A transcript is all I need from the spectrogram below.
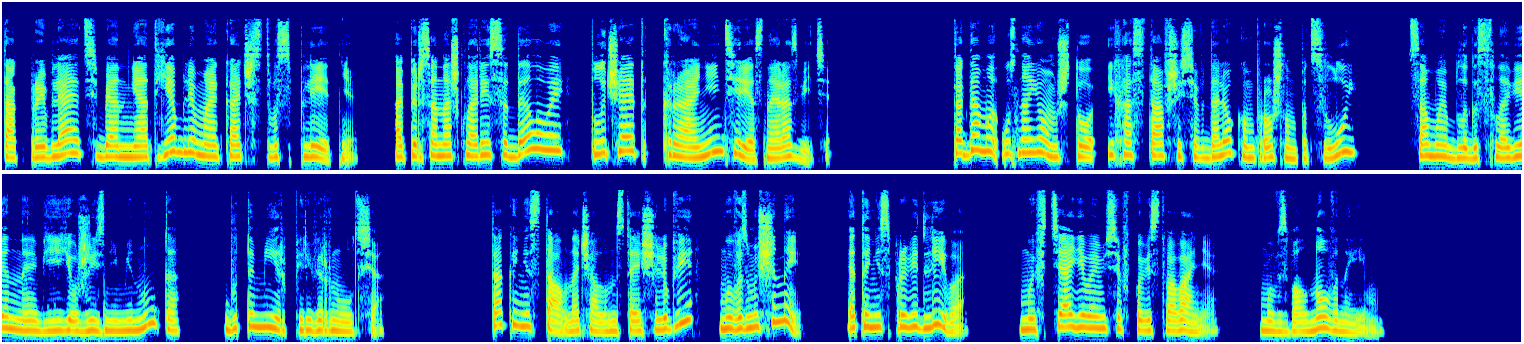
Так проявляет себя неотъемлемое качество сплетни, а персонаж Кларисы Деллоуэй получает крайне интересное развитие. Когда мы узнаем, что их оставшийся в далеком прошлом поцелуй, самая благословенная в ее жизни минута, будто мир перевернулся. Так и не стал началом настоящей любви, мы возмущены. Это несправедливо. Мы втягиваемся в повествование. Мы взволнованы им.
